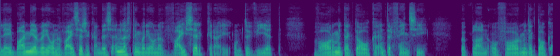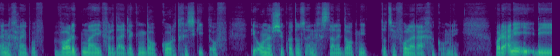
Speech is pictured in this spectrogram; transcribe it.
lê baie meer by die onderwyser se kant. Dis inligting wat die onderwyser kry om te weet waar moet ek dalk 'n intervensie beplan of waar moet ek dalk ingryp of waar dit my verduideliking dalk kort geskied of die ondersoek wat ons ingestel het dalk nie tot sy volle reg gekom nie. Waar die ander die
